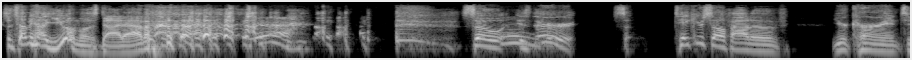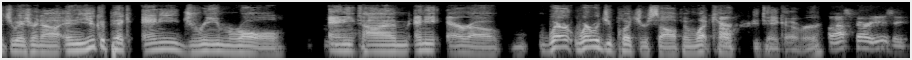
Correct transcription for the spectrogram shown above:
so tell me how you almost died, Adam. yeah. So is there so take yourself out of your current situation right now and you could pick any dream role mm-hmm. anytime, any era, where where would you put yourself and what oh. character oh. you take over? Well, that's very easy.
